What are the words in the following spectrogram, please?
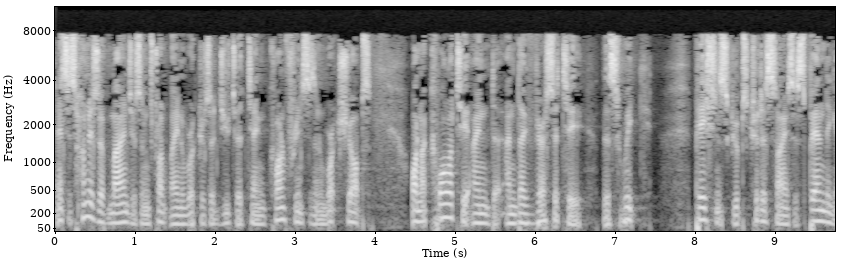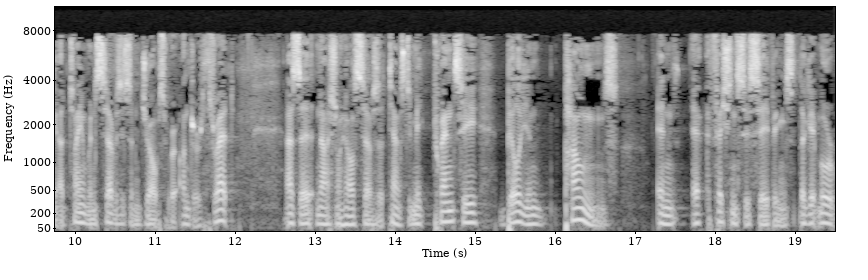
And it says hundreds of managers and frontline workers are due to attend conferences and workshops on equality and, and diversity this week. Patients groups criticized the spending at a time when services and jobs were under threat as the National Health Service attempts to make 20 billion pounds in efficiency savings. They get more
